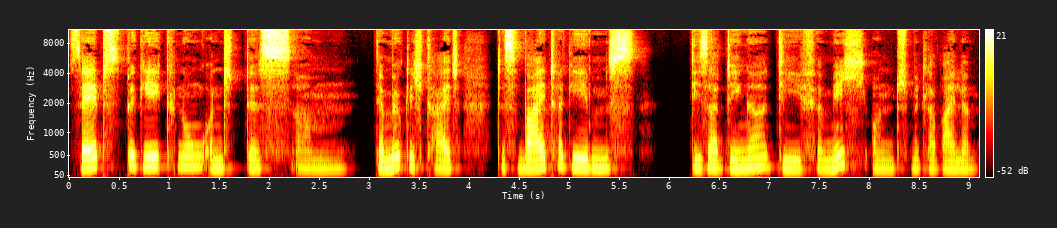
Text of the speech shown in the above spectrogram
Selbstbegegnung und des, ähm, der Möglichkeit des Weitergebens dieser Dinge, die für mich und mittlerweile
